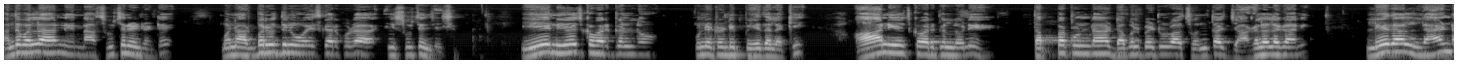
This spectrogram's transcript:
అందువల్ల నేను నా సూచన ఏంటంటే మొన్న అక్బరుద్దీన్ ఓవైస్ గారు కూడా ఈ సూచన చేసింది ఏ నియోజకవర్గంలో ఉన్నటువంటి పేదలకి ఆ నియోజకవర్గంలోనే తప్పకుండా డబుల్ బెడ్రూమ్ వాళ్ళ సొంత జాగలలో కానీ లేదా ల్యాండ్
